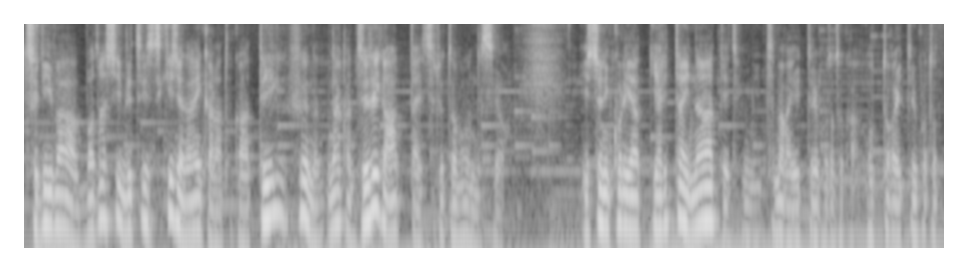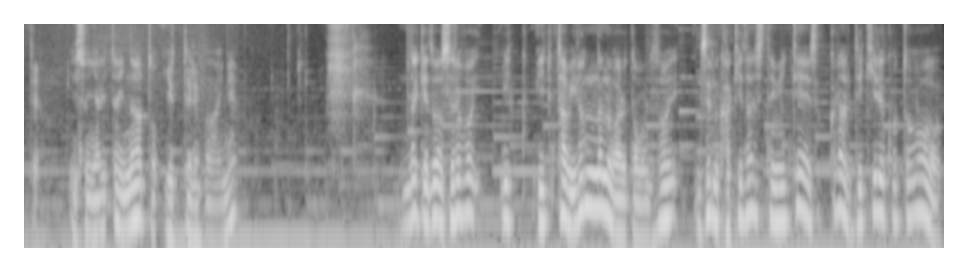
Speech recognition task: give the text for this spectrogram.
釣りは私別に好きじゃないからとかっていう風ななんかズレがあったりすると思うんですよ。一緒にこれやりたいなっていうふうに妻が言ってることとか夫が言ってることって一緒にやりたいなと言ってる場合ね。だけどそれは多分いろんなのがあると思うんでそれ全部書き出してみてそこからできることを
